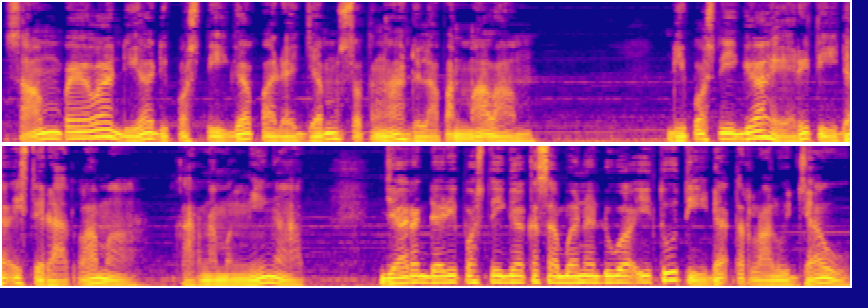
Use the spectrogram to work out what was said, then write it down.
sampailah dia di pos 3 pada jam setengah delapan malam. Di pos 3 Harry tidak istirahat lama karena mengingat jarak dari pos 3 ke Sabana 2 itu tidak terlalu jauh.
